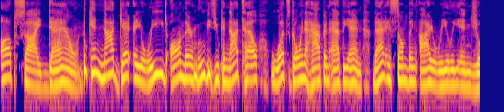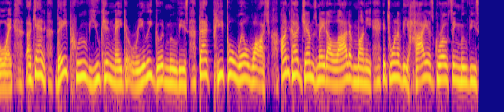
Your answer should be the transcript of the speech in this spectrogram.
upside down. You cannot get a read on their movies. You cannot tell what's going to happen at the end. That is something I really enjoy. Again, they prove you can make really good movies that people will watch. Uncut Gems made a lot of money. It's one of the highest grossing movies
